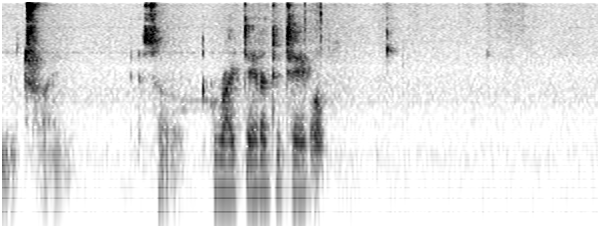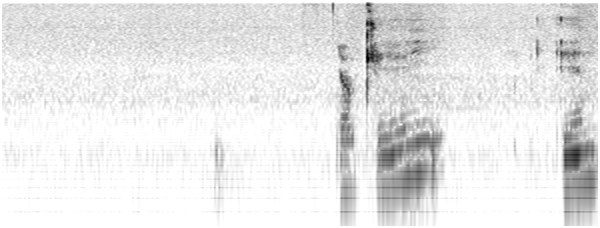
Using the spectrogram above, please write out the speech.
let me try so write data to table okay and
